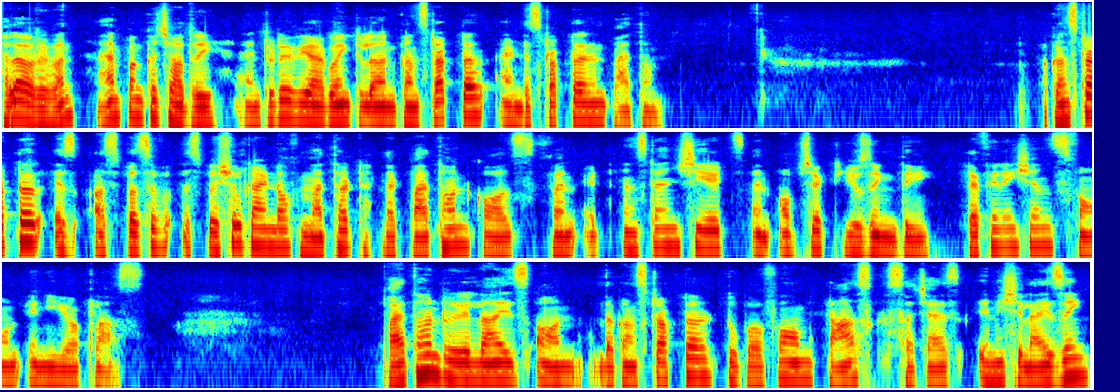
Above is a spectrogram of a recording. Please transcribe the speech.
Hello everyone, I am Pankaj Chaudhary and today we are going to learn constructor and destructor in Python. A constructor is a, a special kind of method that Python calls when it instantiates an object using the definitions found in your class. Python relies on the constructor to perform tasks such as initializing,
